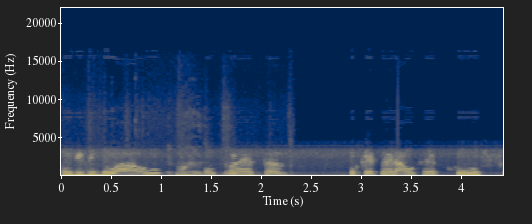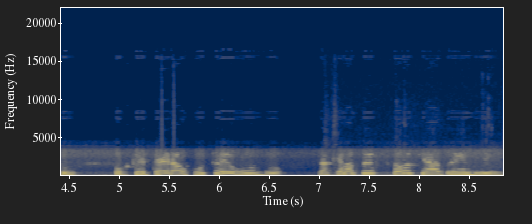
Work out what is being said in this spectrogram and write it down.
individual, mas completa, porque terá o recurso, porque terá o conteúdo daquela pessoa que aprendeu.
